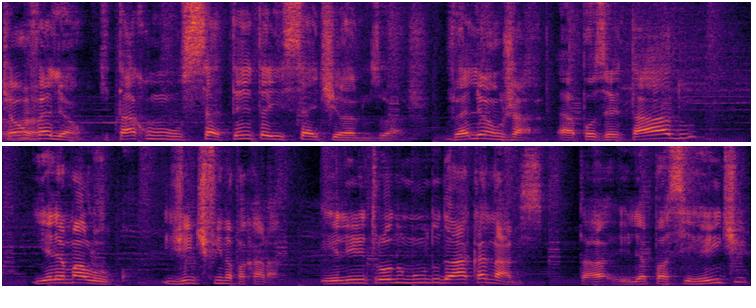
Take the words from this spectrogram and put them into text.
que é um velhão, que tá com 77 anos, eu acho. Velhão já. É aposentado e ele é maluco. E gente fina pra caralho. Ele entrou no mundo da cannabis, tá? Ele é paciente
